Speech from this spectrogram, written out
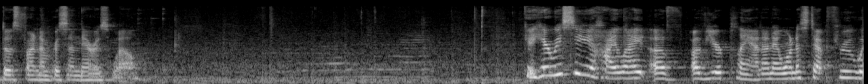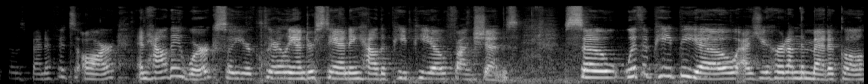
those phone numbers in there as well. Here we see a highlight of, of your plan, and I want to step through what those benefits are and how they work so you're clearly understanding how the PPO functions. So with a PPO, as you heard on the medical,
